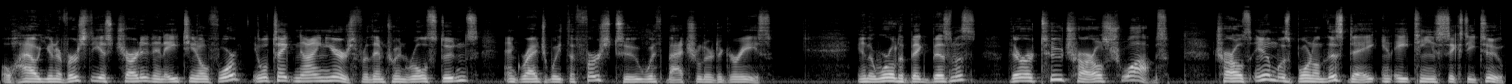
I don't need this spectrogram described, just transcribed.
Ohio University is charted in 1804. It will take nine years for them to enroll students and graduate the first two with bachelor degrees. In the world of big business, there are two Charles Schwabs. Charles M. was born on this day in 1862.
